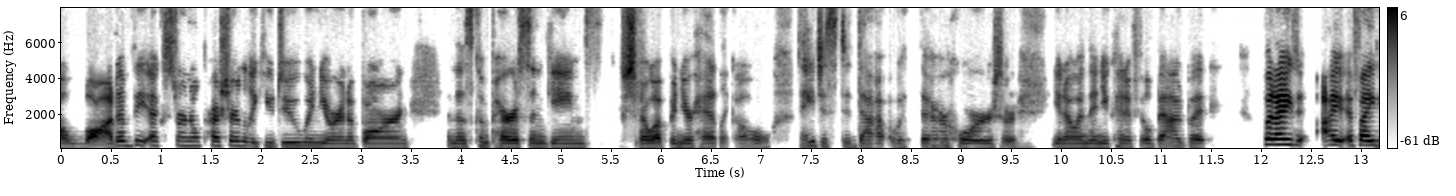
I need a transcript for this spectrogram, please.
a lot of the external pressure like you do when you're in a barn and those comparison games show up in your head like oh they just did that with their horse or mm-hmm. you know and then you kind of feel bad but but i i if i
